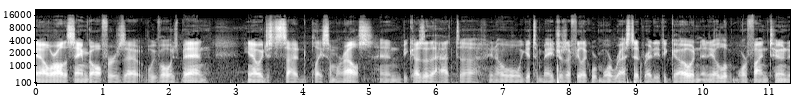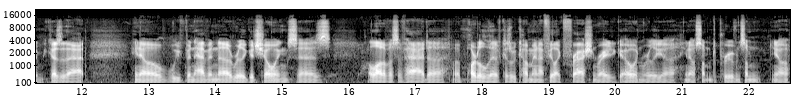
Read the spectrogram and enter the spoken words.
know we're all the same golfers that we've always been. You know, we just decided to play somewhere else, and because of that, uh, you know, when we get to majors, I feel like we're more rested, ready to go, and, and you know, a little bit more fine tuned. And because of that, you know, we've been having uh, really good showings as a lot of us have had uh, a part of LIV because we come in, I feel like fresh and ready to go, and really, uh, you know, something to prove and some, you know,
